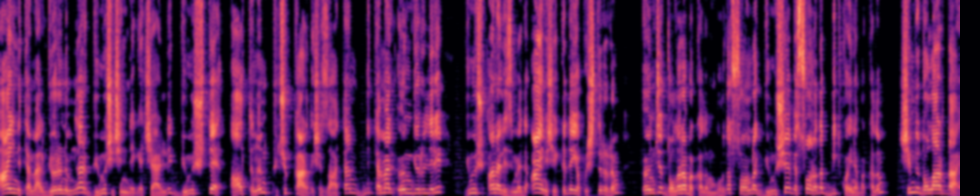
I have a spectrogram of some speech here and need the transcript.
Aynı temel görünümler gümüş için de geçerli. Gümüşte altının küçük kardeşi zaten. Bu temel öngörüleri gümüş analizime de aynı şekilde yapıştırırım. Önce dolara bakalım burada. Sonra gümüşe ve sonra da bitcoin'e bakalım. Şimdi dolarda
